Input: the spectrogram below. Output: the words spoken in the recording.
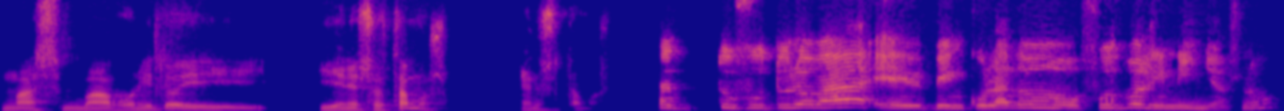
más, más bonito y, en eso estamos, en eso estamos. Tu futuro va eh, vinculado fútbol y niños, ¿no?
